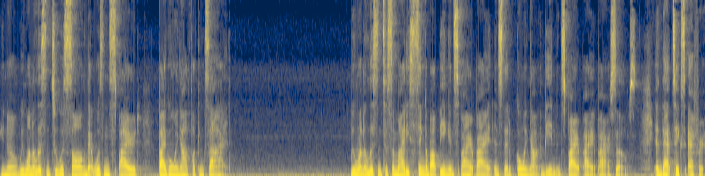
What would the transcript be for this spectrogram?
You know, we want to listen to a song that was inspired by going out fucking side. We want to listen to somebody sing about being inspired by it instead of going out and being inspired by it by ourselves. And that takes effort.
